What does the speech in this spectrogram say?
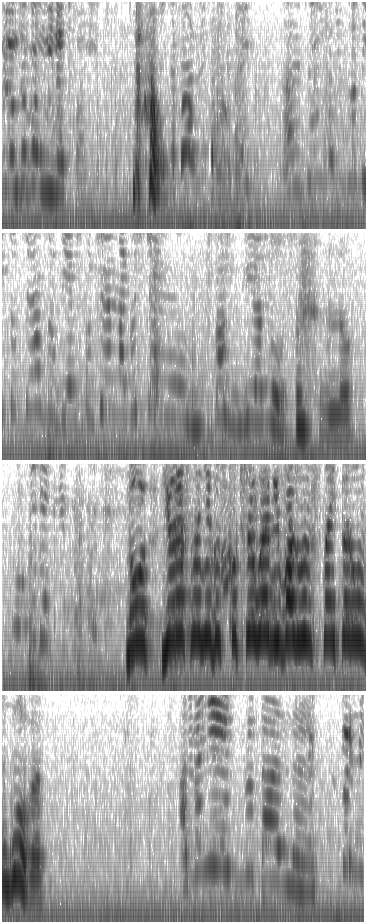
Wylądował mi na twarz. No. Ale to nie zrobi to, co ja zrobiłem. Skoczyłem na gościa i mu w twarz wbiłem nóż. No. Podobnie zrobiłem. no, ja raz na niego skoczyłem i walłem snajperą w głowę. A to nie jest brutalne. Super mi.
